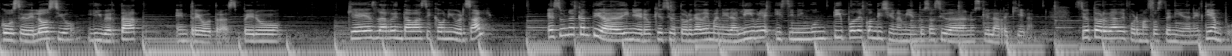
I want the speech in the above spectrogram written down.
goce del ocio, libertad, entre otras. Pero, ¿qué es la renta básica universal? Es una cantidad de dinero que se otorga de manera libre y sin ningún tipo de condicionamientos a ciudadanos que la requieran. Se otorga de forma sostenida en el tiempo.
